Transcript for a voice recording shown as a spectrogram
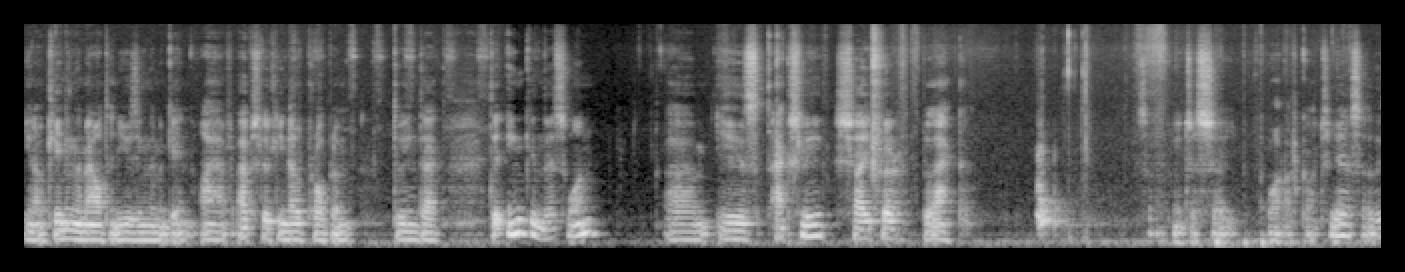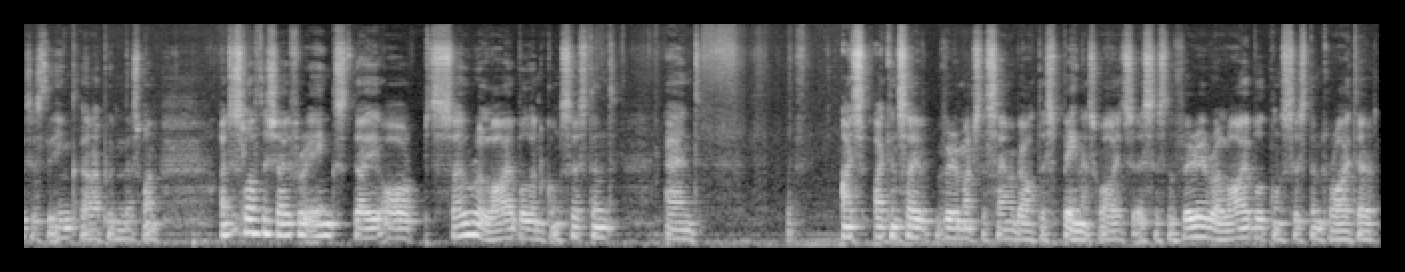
you know cleaning them out and using them again. I have absolutely no problem doing that. The ink in this one um, is actually Sheaffer black. So let me just show you what I've got here. So this is the ink that I put in this one. I just love the Sheaffer inks. They are so reliable and consistent. And I, I can say very much the same about this pen as well. It's, it's just a very reliable, consistent writer,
